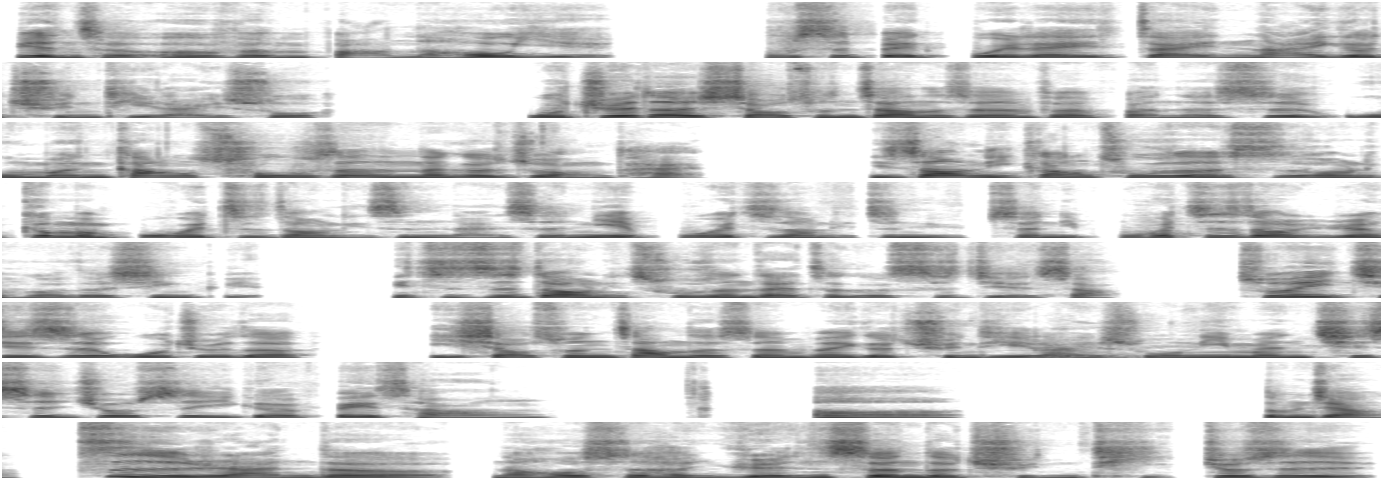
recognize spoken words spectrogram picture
变成二分法，然后也。不是被归类在哪一个群体来说，我觉得小春这样的身份，反而是我们刚出生的那个状态。你知道，你刚出生的时候，你根本不会知道你是男生，你也不会知道你是女生，你不会知道你任何的性别，你只知道你出生在这个世界上。所以，其实我觉得以小春这样的身份一个群体来说，你们其实就是一个非常呃，怎么讲，自然的，然后是很原生的群体，就是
